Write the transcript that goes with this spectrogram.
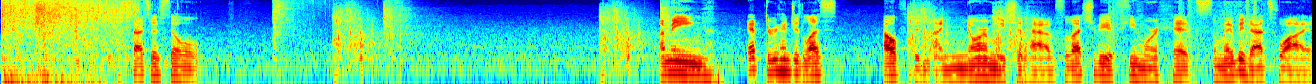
stats are still. I mean, I got 300 less health than I normally should have, so that should be a few more hits. So maybe that's why.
